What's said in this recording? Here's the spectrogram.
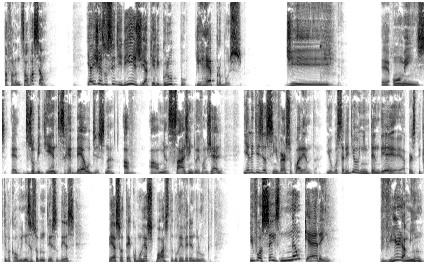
Está falando de salvação. E aí Jesus se dirige àquele grupo de réprobos, de é, homens é, desobedientes, rebeldes, né, à, à mensagem do evangelho, e ele diz assim, verso 40, e eu gostaria de entender a perspectiva calvinista sobre um texto desse, peço até como resposta do reverendo Lucas. E vocês não querem vir a mim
